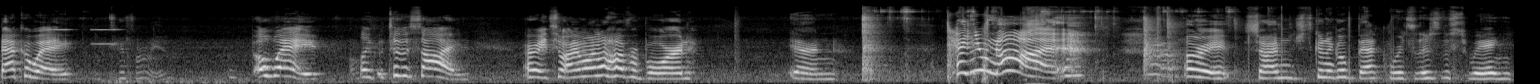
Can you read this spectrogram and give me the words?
Back away, Okay, fine. away, like to the side. All right, so I'm on a hoverboard, and can you not? All right, so I'm just gonna go backwards. There's the swing.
